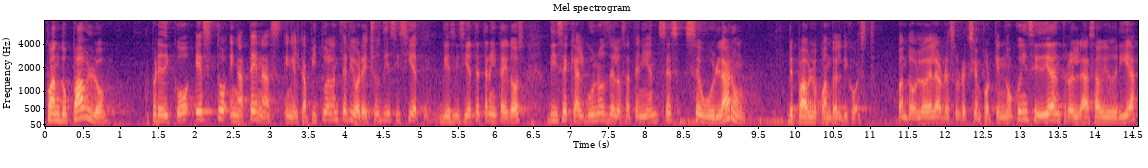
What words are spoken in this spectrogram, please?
Cuando Pablo predicó esto en Atenas, en el capítulo anterior, Hechos 17, 17:32, dice que algunos de los atenienses se burlaron de Pablo cuando él dijo esto, cuando habló de la resurrección, porque no coincidía dentro de la sabiduría,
